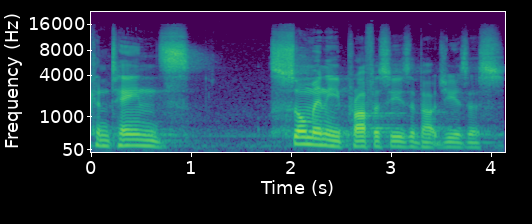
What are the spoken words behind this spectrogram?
contains so many prophecies about Jesus.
